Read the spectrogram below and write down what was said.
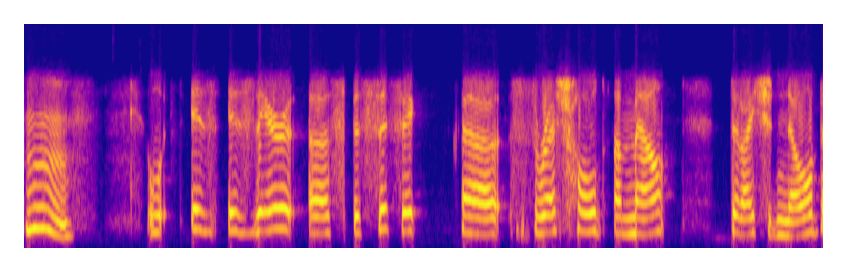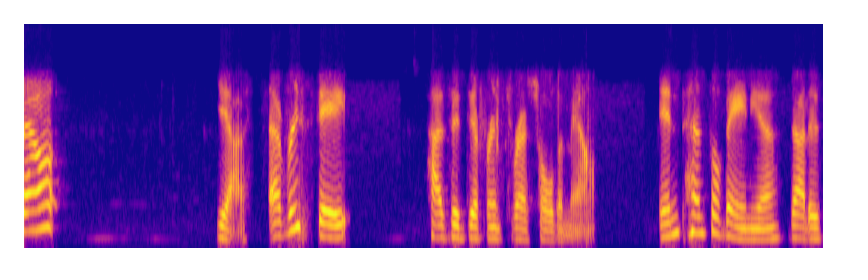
Hmm. Is is there a specific uh, threshold amount that I should know about? Yes, every state has a different threshold amount. In Pennsylvania, that is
